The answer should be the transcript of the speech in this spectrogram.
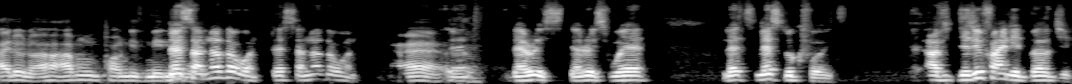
I don't know. I haven't found this Mary. There's one. another one. There's another one. Ah, okay. Yeah, there is. There is where. Let's let's look for it. Have- Did you find it, Belgium?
